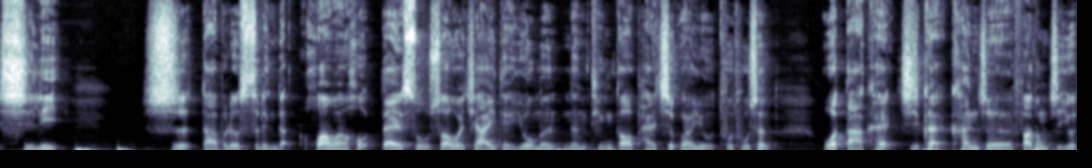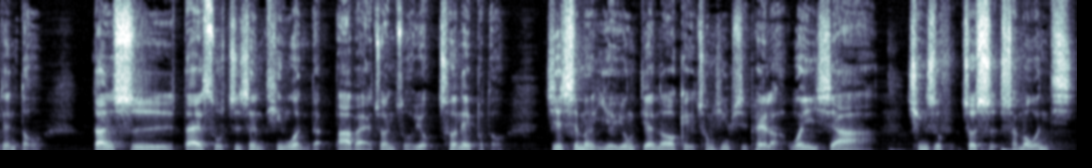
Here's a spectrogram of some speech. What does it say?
喜力十 W 四零的，换完后怠速稍微加一点油门，能听到排气管有突突声。我打开机盖，看着发动机有点抖，但是怠速指针挺稳的，八百转左右，车内不抖。节气门也用电脑给重新匹配了，问一下秦师傅，这是什么问题？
